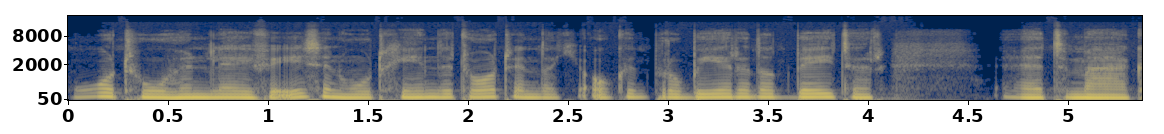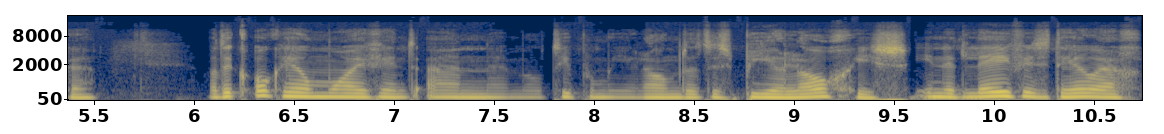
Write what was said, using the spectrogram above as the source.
hoort hoe hun leven is en hoe het gehinderd wordt. En dat je ook kunt proberen dat beter uh, te maken. Wat ik ook heel mooi vind aan uh, multiple myeloom, dat is biologisch. In het leven is het heel erg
